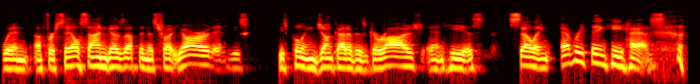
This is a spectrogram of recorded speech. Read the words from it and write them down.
when a for sale sign goes up in his front yard, and he's he's pulling junk out of his garage, and he is selling everything he has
